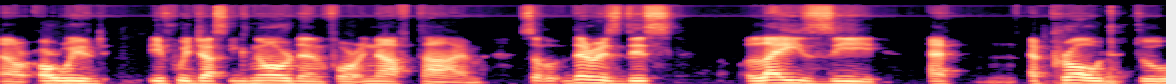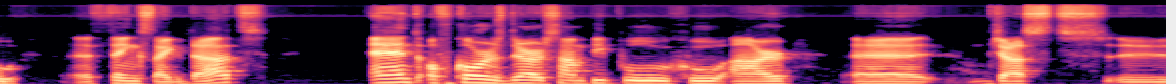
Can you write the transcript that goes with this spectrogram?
or, or we if we just ignore them for enough time. So there is this lazy approach to uh, things like that. And of course there are some people who are uh, just uh,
